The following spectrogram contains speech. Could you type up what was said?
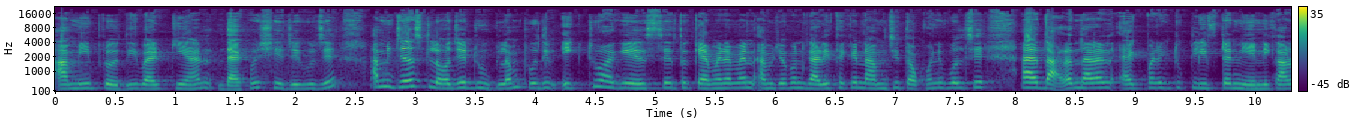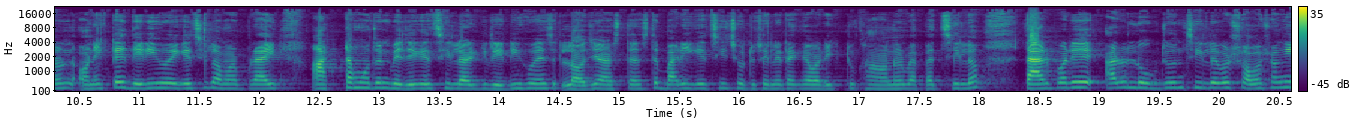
আমি প্রদীপ আর কিয়ান দেখো সেজে গুজে আমি জাস্ট লজে ঢুকলাম। প্রদীপ একটু আগে এসছে তো ক্যামেরাম্যান আমি যখন গাড়ি থেকে নামছি তখনই বলছে "আহ, দাঁড়ান দাঁড়ান একবার একটু ক্লিপটা নিয়ে নিই কারণ অনেকটাই দেরি হয়ে গেছিল আমার প্রায় আটটা মতন বেজে গেছিল আর কি রেডি হয়ে লজে আস্তে আস্তে বাড়ি গেছি। ছোটো ছেলেটাকে আবার একটু খাওয়ানোর ব্যাপার ছিল। তারপরে আরও লোকজন ছিল এবার সবার সঙ্গে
